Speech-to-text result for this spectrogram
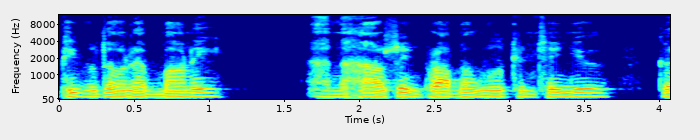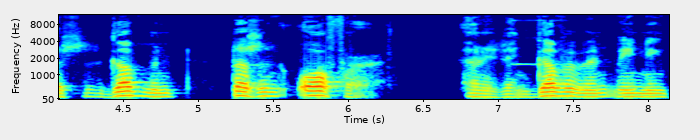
people don't have money, and the housing problem will continue because the government doesn't offer anything. Government meaning,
